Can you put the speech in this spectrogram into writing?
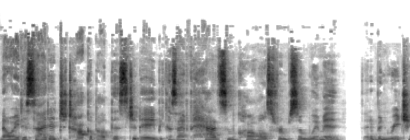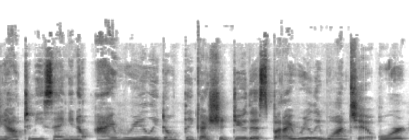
Now, I decided to talk about this today because I've had some calls from some women that have been reaching out to me saying, you know, I really don't think I should do this, but I really want to. Or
